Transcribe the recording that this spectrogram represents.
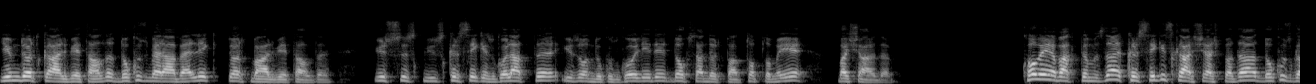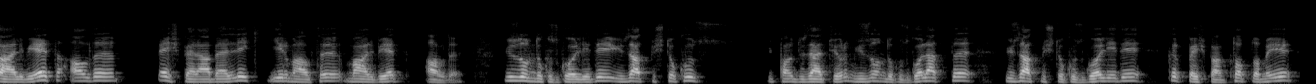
24 galibiyet aldı. 9 beraberlik, 4 mağlubiyet aldı. 148 gol attı. 119 gol yedi. 94 puan toplamayı başardı. Kove'ye baktığımızda 48 karşılaşmada 9 galibiyet aldı. 5 beraberlik, 26 mağlubiyet aldı. 119 gol yedi, 169 düzeltiyorum. 119 gol attı, 169 gol yedi, 45 puan toplamayı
